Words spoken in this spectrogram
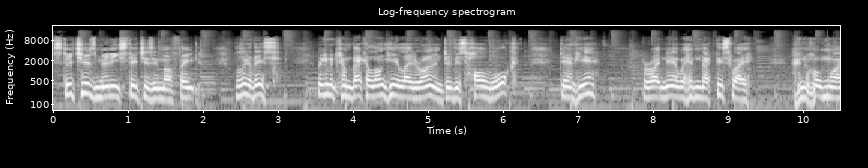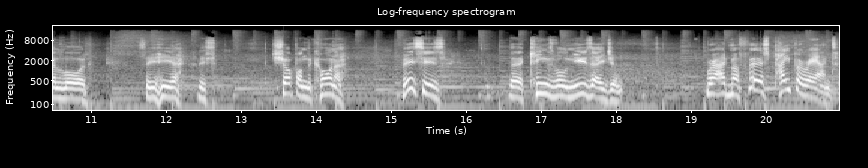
stitches, many stitches in my feet. But look at this, We're gonna come back along here later on and do this whole walk down here. But right now we're heading back this way. And oh my Lord, see here, this shop on the corner. This is the Kingsville newsagent where I had my first paper round.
